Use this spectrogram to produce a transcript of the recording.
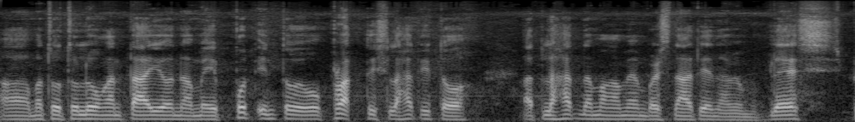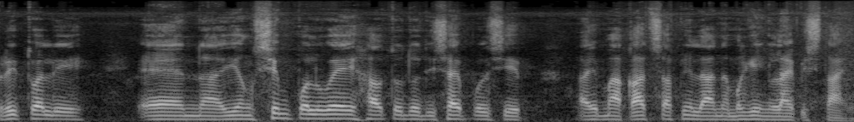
uh, matutulungan tayo na may put into practice lahat ito at lahat ng mga members natin ay blessed spiritually and uh, yung simple way how to do discipleship ay makatch up nila na maging lifestyle.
